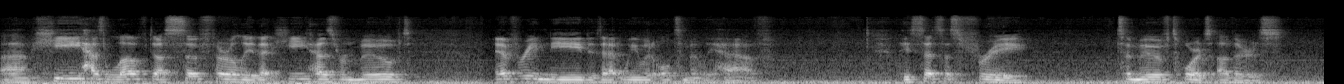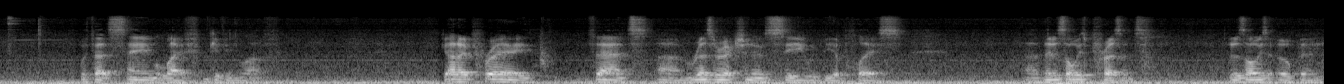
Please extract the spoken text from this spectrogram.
um, he has loved us so thoroughly that he has removed every need that we would ultimately have. He sets us free to move towards others with that same life giving love. God, I pray that um, Resurrection OC would be a place uh, that is always present, that is always open,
